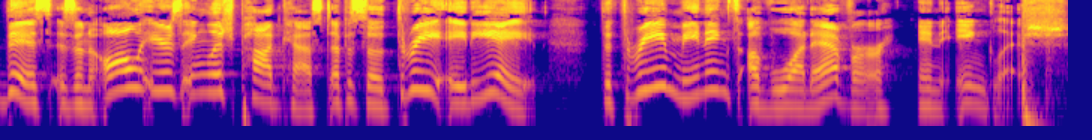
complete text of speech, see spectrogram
This is an All Ears English podcast, episode 388. The three meanings of whatever in English.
